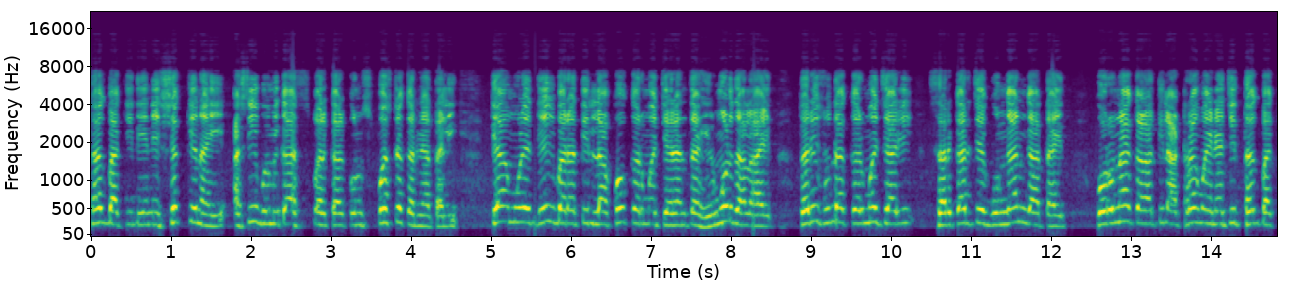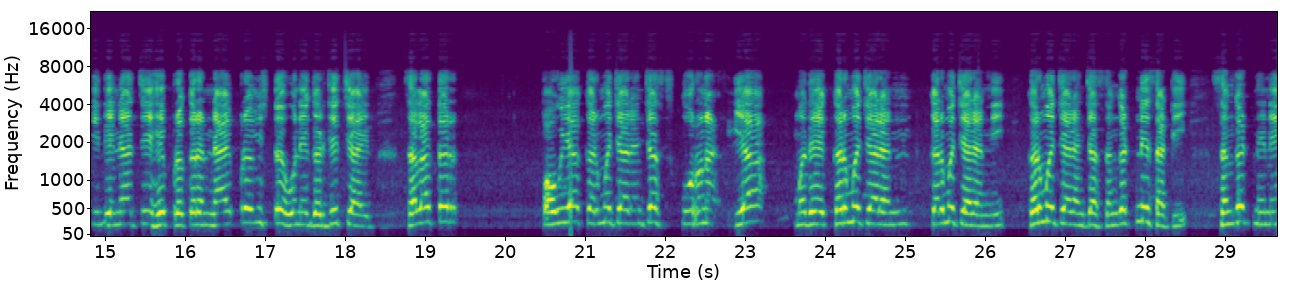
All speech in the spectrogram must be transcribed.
थकबाकी देणे शक्य नाही अशी भूमिका सरकारकडून स्पष्ट करण्यात आली. त्यामुळे देशभरातील लाखो कर्मचाऱ्यांचा हिरमोड झाला आहे. तरी सुद्धा कर्मचारी सरकारचे गुणगान गात आहेत. कोरोना काळातील अठरा महिन्याची थकबाकी देण्याचे हे प्रकरण न्यायप्रविष्ट होणे गरजेचे आहे. चला तर पाहूया कर्मचाऱ्यांच्या कोरोना या मध्ये कर्मचाऱ्यां कर्मचाऱ्यांनी कर्मचाऱ्यांच्या संघटनेसाठी संघटनेने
